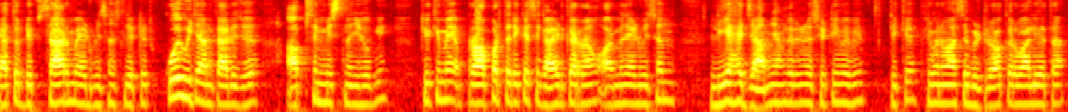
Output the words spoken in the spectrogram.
या तो डिप्सार में एडमिशन से रिलेटेड कोई भी जानकारी जो है आपसे मिस नहीं होगी, क्योंकि मैं प्रॉपर तरीके से गाइड कर रहा हूँ और मैंने एडमिशन लिया है जामिया हमदर यूनिवर्सिटी में भी, ठीक है? फिर मैंने वहाँ से विड्रॉ करवा लिया था,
